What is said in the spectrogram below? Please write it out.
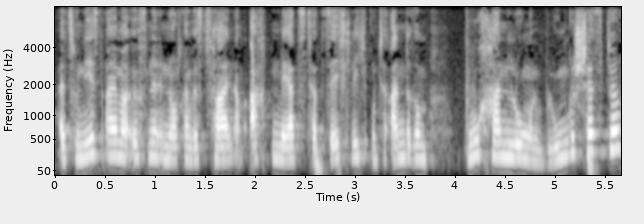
Also zunächst einmal öffnen in Nordrhein-Westfalen am 8. März tatsächlich unter anderem Buchhandlungen und Blumengeschäfte.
